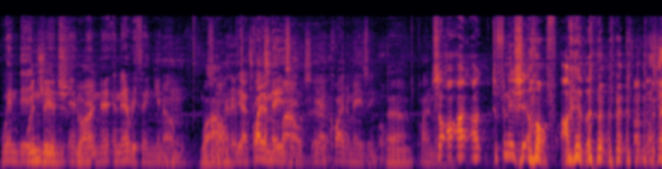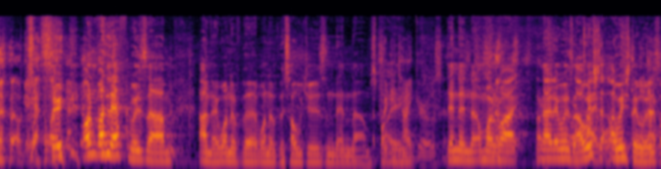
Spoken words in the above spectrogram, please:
windage, Windage, and, and, right. and, and everything. You know. Wow. So, You have to yeah, quite amazing. miles, yeah. yeah. quite amazing. yeah. Quite amazing. So I, I, I, to finish it off, I had okay. so on my left was um, I know one of the one of the soldiers, and then um, pretty. Thai girls Then then on my right, no, there was. I wish I wish there was.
